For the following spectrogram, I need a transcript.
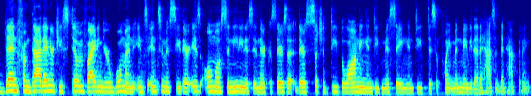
then from that energy still inviting your woman into intimacy there is almost a neediness in there because there's a there's such a deep longing and deep missing and deep disappointment maybe that it hasn't been happening.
